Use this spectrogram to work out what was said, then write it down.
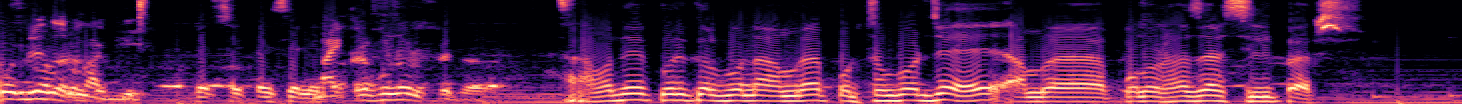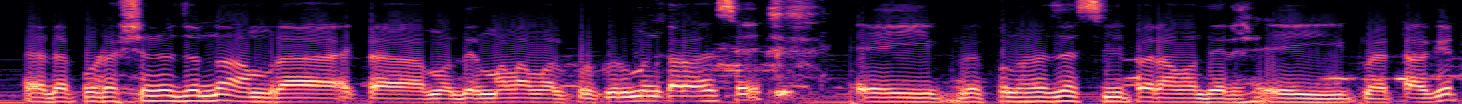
পরিকল্পনা কি? মাইক্রোফোনের উপরে আমাদের পরিকল্পনা আমরা প্রথম পর্যায়ে আমরা পনেরো হাজার স্লিপার এটা প্রোডাকশনের জন্য আমরা একটা আমাদের মালামাল প্রকিউরমেন্ট করা হয়েছে। এই পনেরো হাজার স্লিপার আমাদের এই টার্গেট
